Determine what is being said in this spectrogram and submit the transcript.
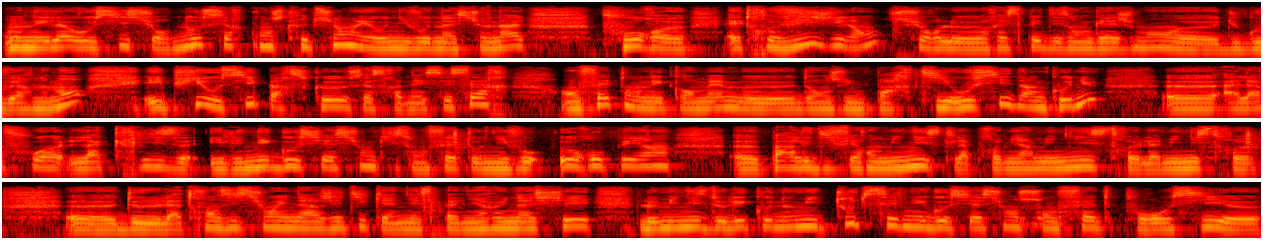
on est là aussi sur nos circonscriptions et au niveau national pour être vigilant sur le respect des engagements du gouvernement. Et puis aussi parce que ça sera nécessaire. En fait, on est quand même dans une partie aussi d'inconnu, à la fois la crise et les négociations qui sont faites au niveau européen euh, par les différents ministres, la première ministre, la ministre euh, de la transition énergétique Agnès Pannier-Runacher, le ministre de l'économie, toutes ces négociations sont faites pour aussi euh,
